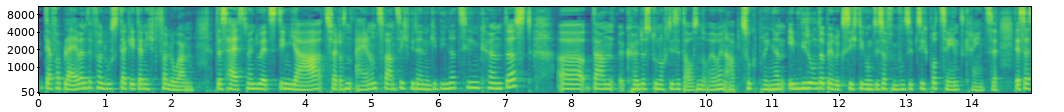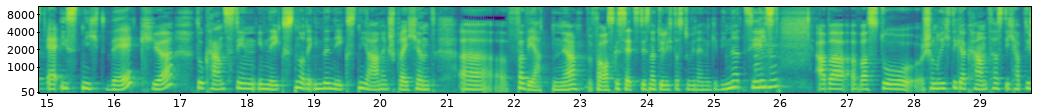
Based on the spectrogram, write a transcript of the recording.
der verbleibende Verlust, der geht ja nicht verloren. Das heißt, wenn du jetzt im Jahr 2021 wieder einen Gewinn erzielen könntest, äh, dann könntest du noch diese 1000 Euro in Abzug bringen, eben wieder unter Berücksichtigung dieser 75 Prozent Grenze. Das heißt, er ist nicht weg, ja. Du kannst ihn im nächsten oder in den nächsten Jahren entsprechend äh, verwerten, ja. Vorausgesetzt ist natürlich, dass du wieder einen Gewinn erzielst. Mhm. Aber was du schon richtig erkannt hast, ich habe die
